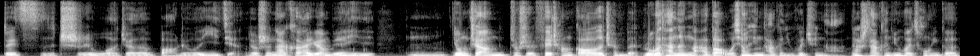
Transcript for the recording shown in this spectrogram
对此持我觉得保留的意见，就是耐克还愿不愿意，嗯，用这样就是非常高的成本，如果他能拿到，我相信他肯定会去拿，但是他肯定会从一个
